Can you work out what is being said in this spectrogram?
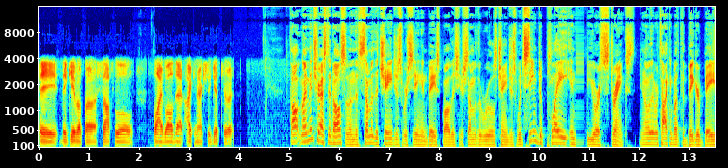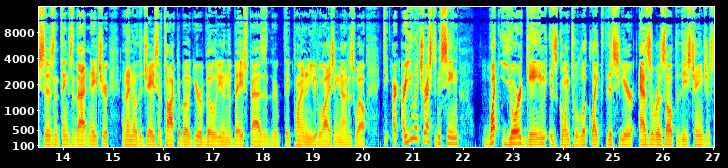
they they give up a soft little fly ball that I can actually get to it. Dalton, I'm interested also in the, some of the changes we're seeing in baseball this year, some of the rules changes, which seem to play into your strengths. You know, they were talking about the bigger bases and things of that nature, and I know the Jays have talked about your ability in the base paths. They plan on utilizing that as well. Are, are you interested in seeing what your game is going to look like this year as a result of these changes?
